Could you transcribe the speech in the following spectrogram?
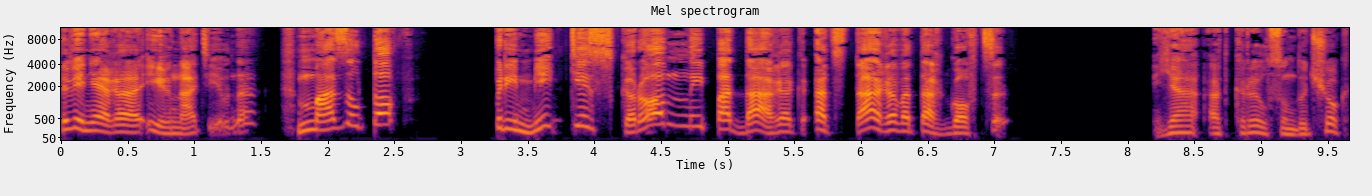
Венера Игнатьевна? Мазлтов? Примите скромный подарок от старого торговца!» Я открыл сундучок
